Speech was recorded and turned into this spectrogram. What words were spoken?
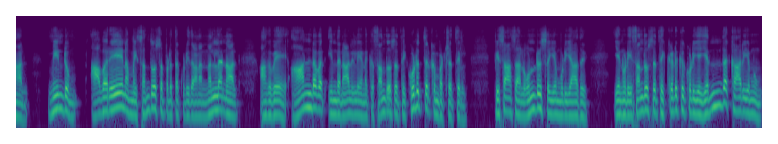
நாள் மீண்டும் அவரே நம்மை சந்தோஷப்படுத்தக்கூடியதான நல்ல நாள். ஆகவே ஆண்டவர் இந்த நாளில் எனக்கு சந்தோஷத்தை கொடுத்திருக்கும் பட்சத்தில் பிசாசால் ஒன்று செய்ய முடியாது. என்னுடைய சந்தோஷத்தை கெடுக்கக்கூடிய எந்த காரியமும்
